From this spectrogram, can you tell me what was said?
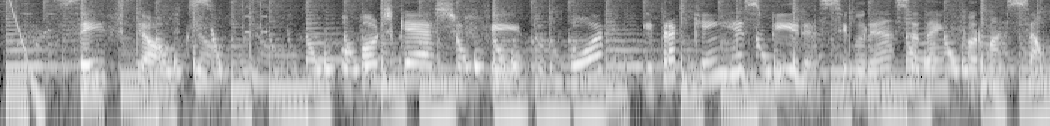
Safe Talks, o podcast feito por e para quem respira segurança da informação.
